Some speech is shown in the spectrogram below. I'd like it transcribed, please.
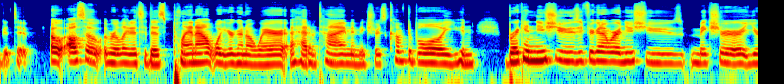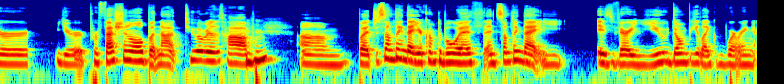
good tip. Oh, also related to this, plan out what you're gonna wear ahead of time and make sure it's comfortable. You can break in new shoes if you're gonna wear new shoes. Make sure you're you're professional but not too over the top. Mhm. Um, but just something that you're comfortable with and something that y- is very you. Don't be like wearing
